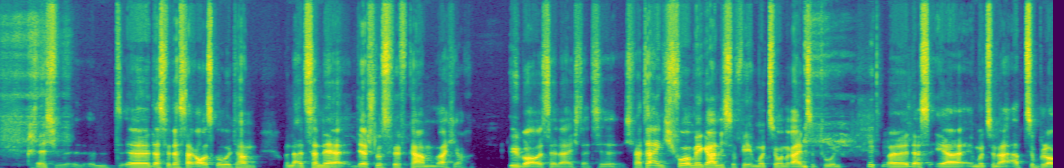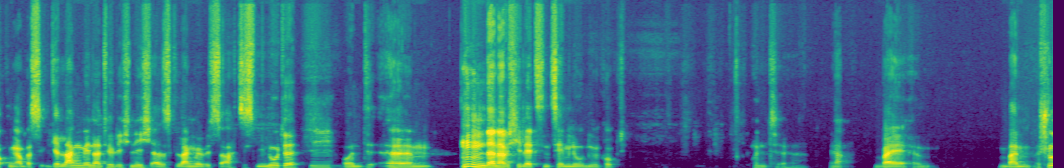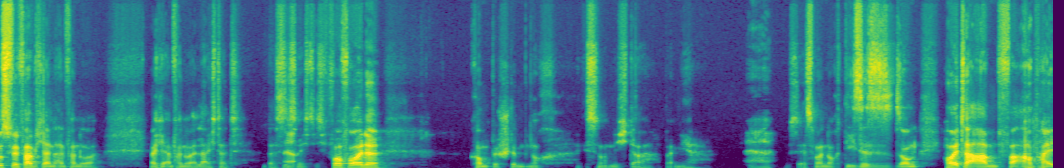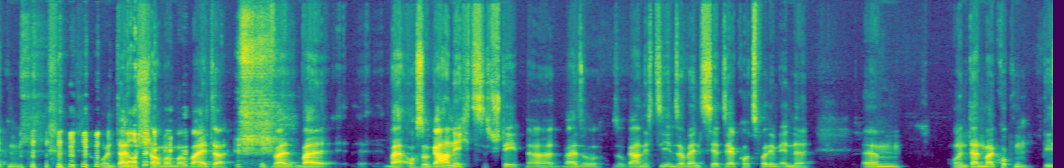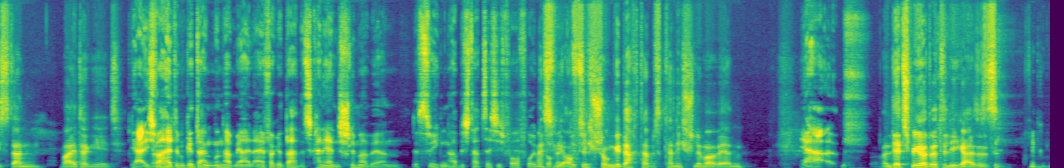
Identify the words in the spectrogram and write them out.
Ich, und äh, dass wir das da rausgeholt haben. Und als dann der, der Schlusspfiff kam, war ich auch überaus erleichtert. Ich hatte eigentlich vor, mir gar nicht so viel Emotionen reinzutun, äh, das eher emotional abzublocken, aber es gelang mir natürlich nicht. Also es gelang mir bis zur 80. Minute. Mhm. Und ähm, dann habe ich die letzten 10 Minuten geguckt. Und äh, ja, bei, ähm, beim Schlusspfiff habe ich dann einfach nur, war ich einfach nur erleichtert. Das ja. ist richtig. Vorfreude kommt bestimmt noch, ist noch nicht da bei mir. Ja. Muss erstmal noch diese Saison heute Abend verarbeiten und dann genau. schauen wir mal weiter. Ich weil, weil, weil auch so gar nichts steht, ne? Also so gar nichts. Die Insolvenz ist jetzt ja kurz vor dem Ende. Ähm, und dann mal gucken, wie es dann weitergeht. Ja, ich war halt im Gedanken und habe mir halt einfach gedacht, es kann ja nicht schlimmer werden. Deswegen habe ich tatsächlich Vorfreude. Weißt du, wie oft ich schon gedacht habe, es kann nicht schlimmer werden? Ja. Und jetzt spielen wir dritte Liga, also es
